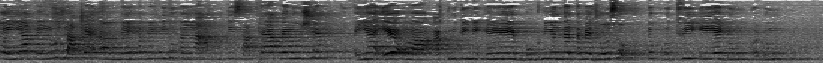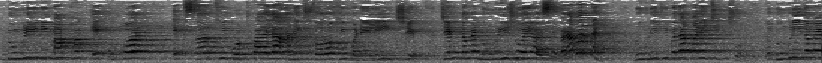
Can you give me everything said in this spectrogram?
તો અહીંયા પહેલું જ આપણે મેં તમને કીધું કે અહીંયા આકૃતિ સાથે આપેલું છે. અહીંયા એ આકૃતિની, એ બુકની અંદર તમે જોશો તો પૃથ્વી એ એ ડુંગ- ડુંગ- ડુંગળીની માફક એક ઉપર એક સ્તરથી ગોઠવાયેલા અનેક સ્તરોથી બનેલી છે. જેમ તમે ડુંગળી જોઈ હશે, બરાબર ને? ડુંગળીથી બધા પરિચિત છો. તો ડુંગળી તમે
